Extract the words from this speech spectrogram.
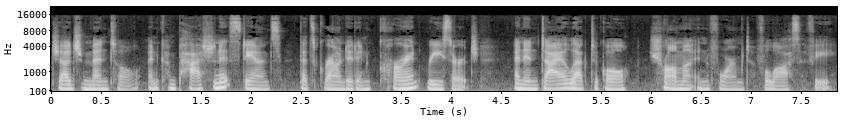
judgmental and compassionate stance that's grounded in current research and in dialectical, trauma informed philosophy.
